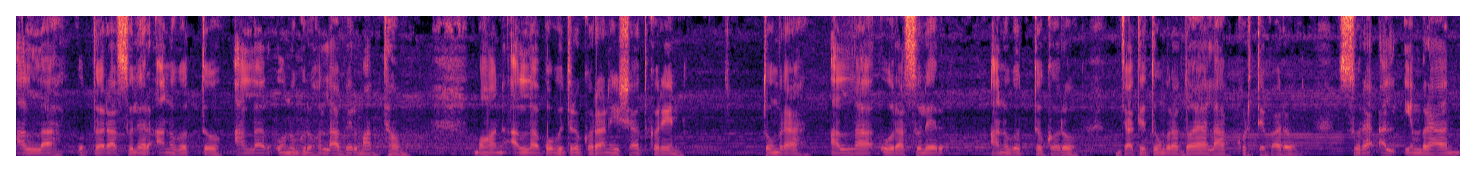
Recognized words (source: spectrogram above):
আল্লাহ উত্তর রাসুলের আনুগত্য আল্লাহর অনুগ্রহ লাভের মাধ্যম। মহান আল্লাহ পবিত্র কোরআন ইসাদ করেন, তোমরা আল্লাহ ও রাসুলের আনুগত্য করো, যাতে তোমরা দয়া লাভ করতে পারো। সুরা আল ইমরান,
